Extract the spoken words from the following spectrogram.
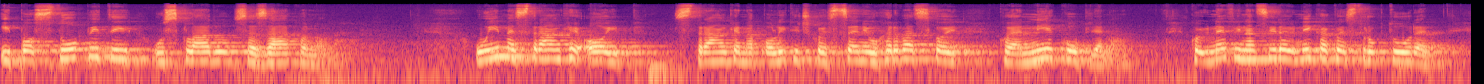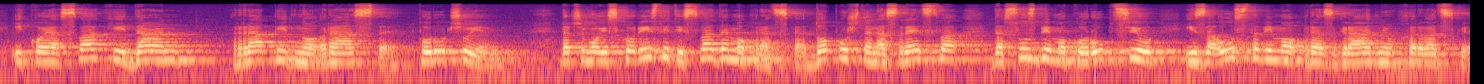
i postupiti u skladu sa zakonom. U ime stranke OIP, stranke na političkoj sceni u Hrvatskoj koja nije kupljena, koju ne financiraju nikakve strukture i koja svaki dan rapidno raste, poručujem da ćemo iskoristiti sva demokratska, dopuštena sredstva da suzbijemo korupciju i zaustavimo razgradnju Hrvatske.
